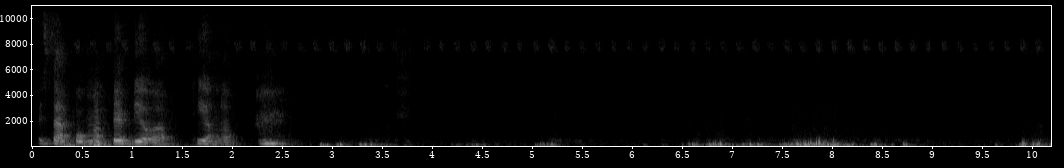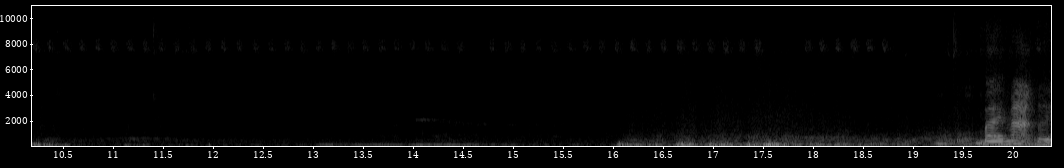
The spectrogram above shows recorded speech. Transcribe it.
ไปสระผมมาแป๊บเดียวอะ เที่ยงแล้ว บ่ายมากเลย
